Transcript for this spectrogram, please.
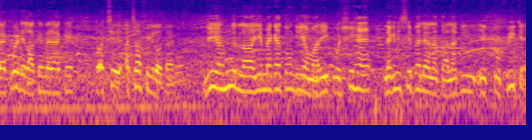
بیکورڈ علاقے میں رہ کے تو اچھے اچھا فیل ہوتا ہے۔ جی الحمدللہ، یہ میں کہتا ہوں کہ یہ ہماری کوشش ہے لیکن اس سے پہلے اللہ تعالیٰ کی ایک توفیق ہے۔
